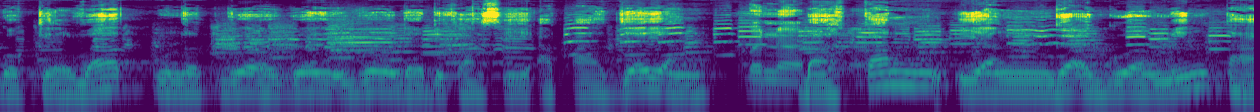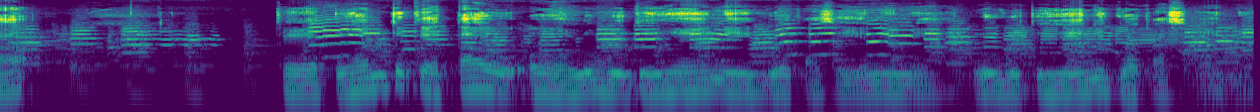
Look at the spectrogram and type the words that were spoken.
gokil banget menurut gue. Gue gue udah dikasih apa aja yang bener bahkan yang nggak gue minta kayak Tuhan tuh kayak tahu oh lu butuhnya ini gue kasih ini nih lu butuhnya ini gue kasih ini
